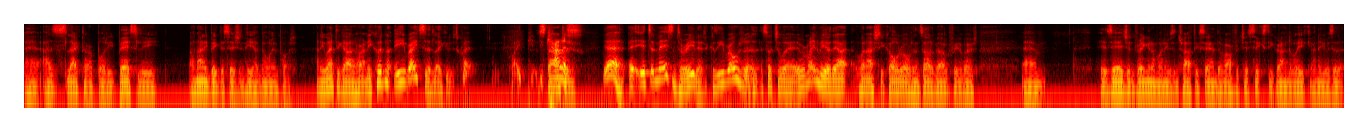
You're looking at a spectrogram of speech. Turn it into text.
uh, as selector, but he basically on any big decision he had no input. And he went to Gallagher, and he couldn't. He writes it like it was quite, quite startling. Callous. Yeah, it's amazing to read it because he wrote it in such a way. It reminded me of the when Ashley Cole wrote his autobiography about um, his agent ringing him when he was in traffic saying they've offered you sixty grand a week, and he was a,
